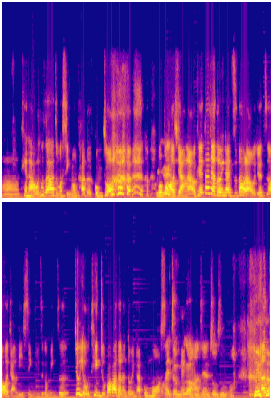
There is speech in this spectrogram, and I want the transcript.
啊天哪，我不知道要怎么形容他的工作，我不好讲了。OK，大家都应该知道了。我觉得只要我讲李心怡这个名字，就有听九八八的人都应该不陌生。还真不知道他现在做什么。啊，对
